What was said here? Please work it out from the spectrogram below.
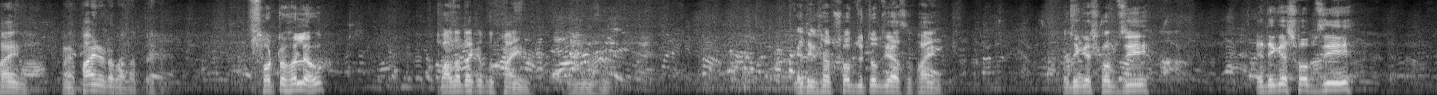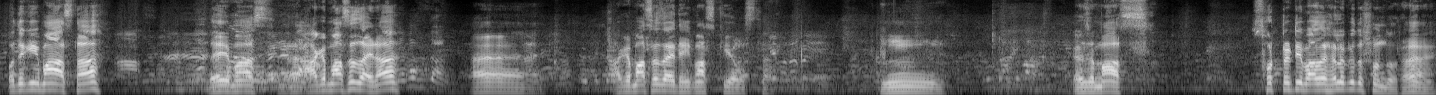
ফাইন হ্যাঁ ফাইন একটা বাজার দেখেন। ছোট হলেও বাজারটা কিন্তু ফাইন এদিকে সব সবজি টবজি আছে ফাইন এদিকে সবজি এদিকে সবজি। ওদিকে মাছ না? এই মাছ। হ্যাঁ, আগে মাছে যায় না? হ্যাঁ। আগে মাছে যায় দেখি মাছ কি অবস্থা? হুম। এই যে মাছ। ছোট্ট একটি বাজার হলো কিন্তু সুন্দর হ্যাঁ।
